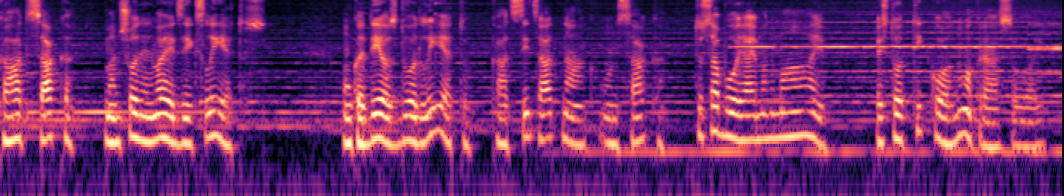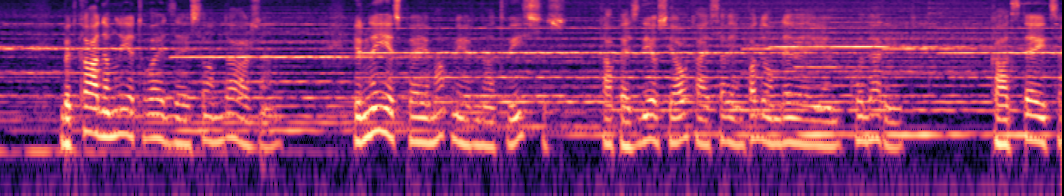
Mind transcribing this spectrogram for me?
Kāds saka, man šodien vajadzīgs lietus, un kad Dievs dod lietu, kāds cits atnāk un saka, tu sabojāji manu māju, es to tikko nokrāsoju, bet kādam lietu vajadzēja savam dārzam. Ir neiespējami apmierināt visus, Tāpēc Dievs jautāja saviem padomdevējiem, ko. Kāds teica,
